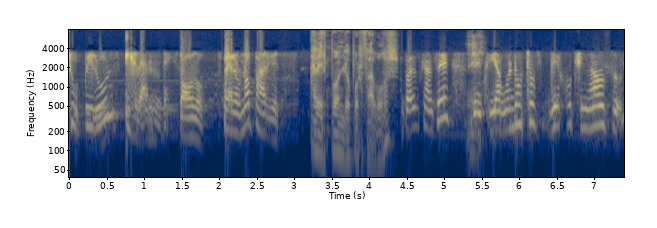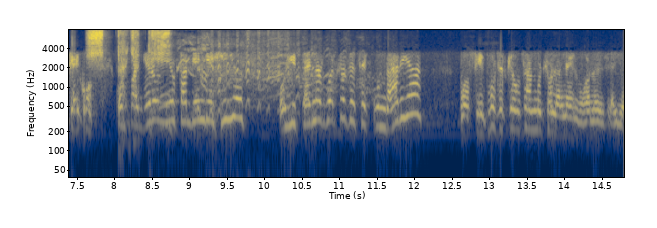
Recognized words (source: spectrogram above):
chupirul y grande. Todo. Pero no pagues. A ver, ponlo, por favor. Para descansé, Eh. decía, bueno, estos viejos chingados, que compañeros cállate. míos también viejillos. Oye, ¿está en las huertas de secundaria? Pues sí, pues es que usan mucho la lengua, le decía yo.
